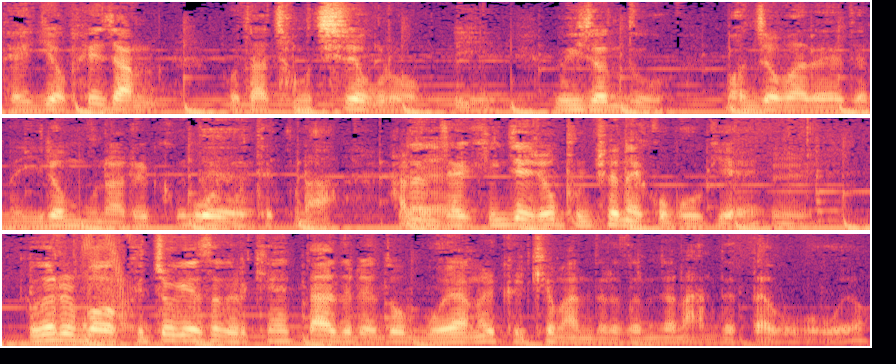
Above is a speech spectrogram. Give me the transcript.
대기업 회장보다 정치적으로 이 의전도 먼저 받아야 되는 이런 문화를 극복을 네. 못했구나 하는 네. 제가 굉장히 좀 불편했고 보기에. 음. 그거를 뭐 그쪽에서 그렇게 했다 하더라도 모양을 그렇게 만들어서는 저는 안 됐다고 보고요.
